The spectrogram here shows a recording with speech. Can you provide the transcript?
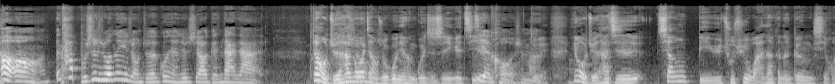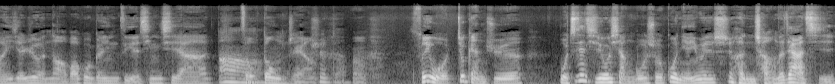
哦哦，那他不是说那一种觉得过年就是要跟大家，但我觉得他跟我讲说过年很贵只是一个借借口是吗？对，因为我觉得他其实相比于出去玩，他可能更喜欢一些热闹，包括跟自己的亲戚啊、嗯，走动这样。是的，嗯。所以我就感觉，我之前其实有想过说，过年因为是很长的假期，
